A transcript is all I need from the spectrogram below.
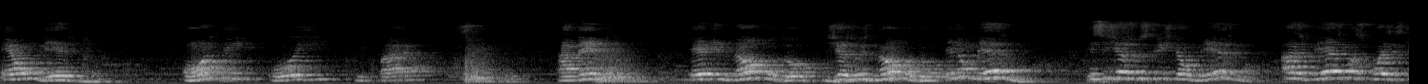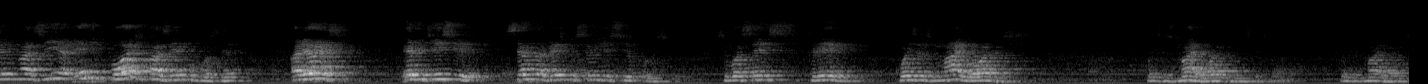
é o mesmo, ontem, hoje e para sempre. Amém? Ele não mudou, Jesus não mudou, ele é o mesmo. E se Jesus Cristo é o mesmo, as mesmas coisas que ele fazia, ele pode fazer com você. Aliás, ele disse certa vez para os seus discípulos: se vocês crerem coisas maiores. Coisas maiores vocês estão. Coisas maiores.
